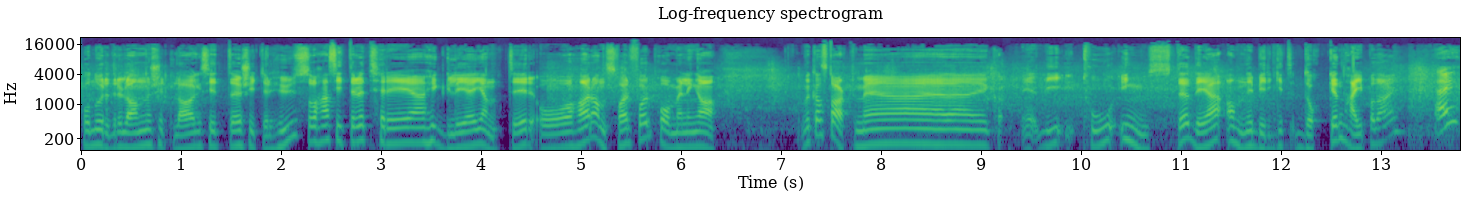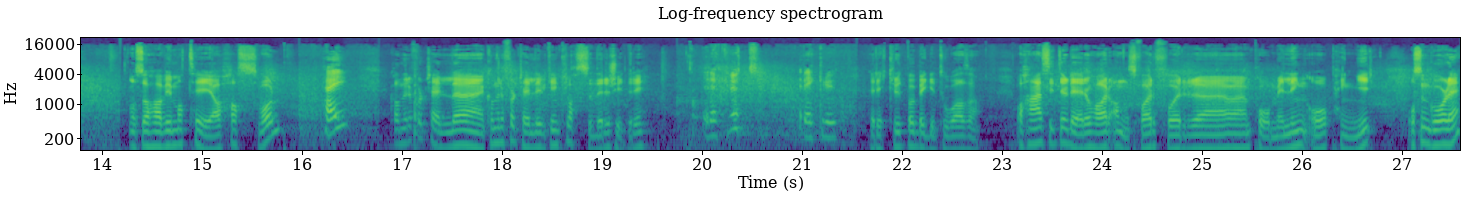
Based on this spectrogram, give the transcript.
på Nordre Land skytterlag sitt skytterhus, og her sitter det tre hyggelige jenter og har ansvar for påmeldinga. Vi kan starte med eh, de to yngste. Det er Anne Birgit Dokken. Hei på deg. Hei. Og så har vi Mathea Hasvold. Hei. Kan dere, fortelle, kan dere fortelle hvilken klasse dere skyter i? Rekrutt. Rekrutt. Rekrutt på begge to, altså. Og her sitter dere og har ansvar for påmelding og penger. Åssen går det?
